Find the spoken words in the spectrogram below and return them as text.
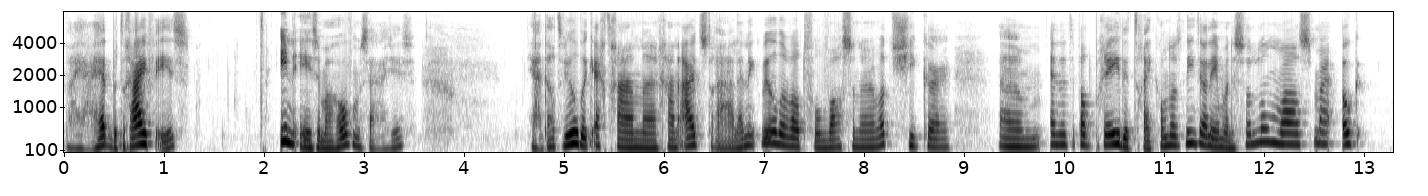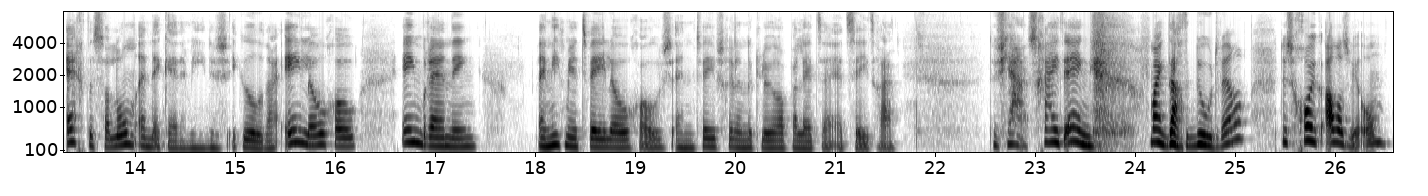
nou ja, het bedrijf is in ESMA hoofdmassages. Ja, dat wilde ik echt gaan, uh, gaan uitstralen. En ik wilde wat volwassener, wat chiquer um, en het wat breder trekken. Omdat het niet alleen maar de salon was, maar ook echt de salon en de academy. Dus ik wilde naar één logo, één branding en niet meer twee logo's en twee verschillende kleurenpaletten, et cetera. Dus ja, scheid eng. Maar ik dacht, ik doe het wel. Dus gooi ik alles weer om.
